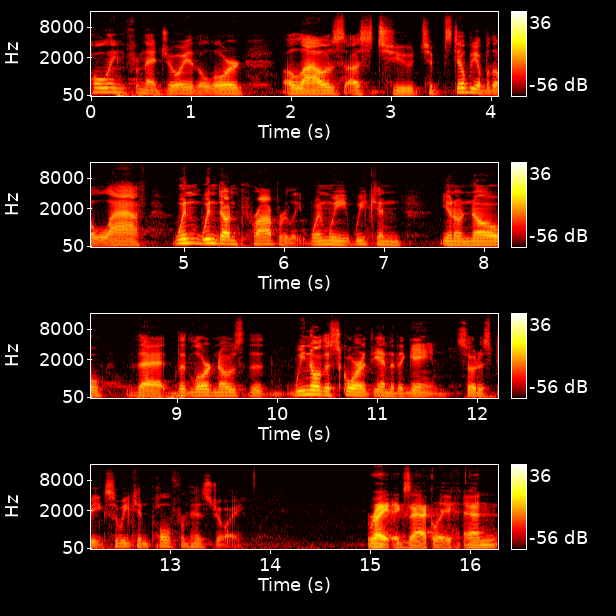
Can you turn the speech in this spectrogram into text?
pulling from that joy of the lord allows us to to still be able to laugh when when done properly when we we can you know know that the lord knows the we know the score at the end of the game so to speak so we can pull from his joy. Right exactly. And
